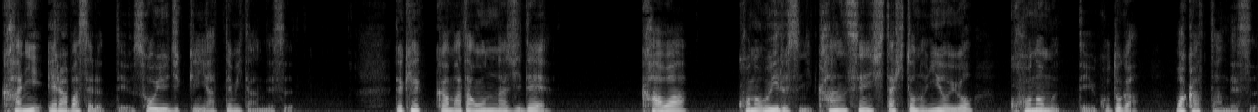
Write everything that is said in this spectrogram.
蚊に選ばせるっていう、そういう実験やってみたんです。で、結果また同じで、蚊はこのウイルスに感染した人の匂いを好むっていうことが分かったんです。っ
